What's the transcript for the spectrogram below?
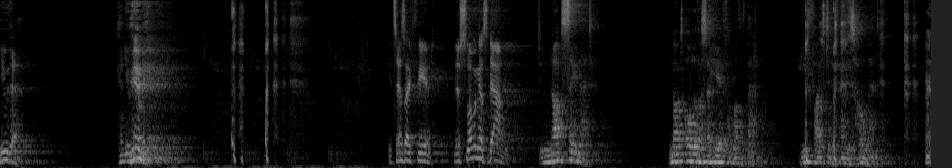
You there. Can you hear me? It's as I feared. They're slowing us down. Do not say that. Not all of us are here for love of battle. He fights to defend his homeland.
